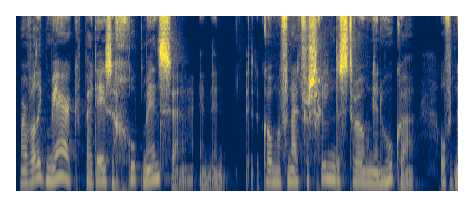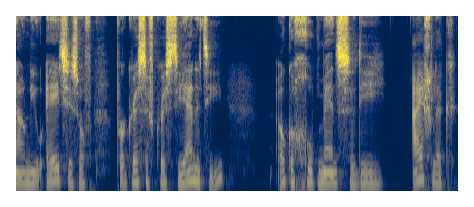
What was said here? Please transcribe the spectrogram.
Maar wat ik merk bij deze groep mensen, en, en komen vanuit verschillende stromingen en hoeken, of het nou New Age is of Progressive Christianity, ook een groep mensen die eigenlijk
